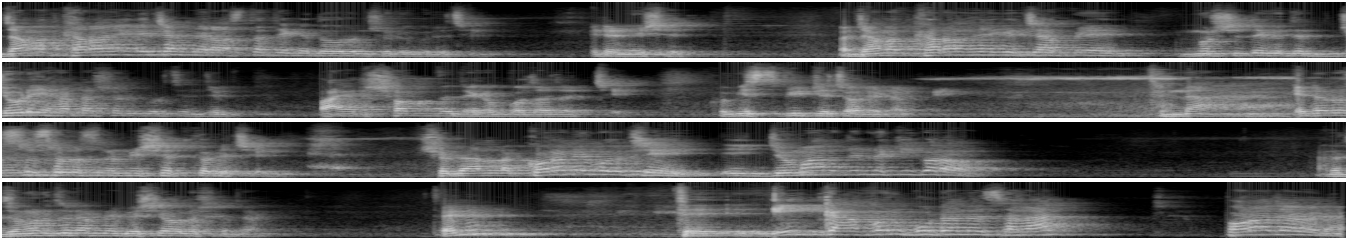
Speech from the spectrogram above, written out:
জামাত খারাপ হয়ে গেছে, আপনি রাস্তা থেকে দৌড়ন শুরু করেছেন। এটা নিষেধ। জামাত খারাপ হয়ে গেছে, আপনি মসজিদের ভিতরে জোরে হাঁটা শুরু করেছেন যে পায়ের শব্দ দেখে বোঝা যাচ্ছে। খুব স্পিডে চলেন আপনি। না, এটা রসুল নিষেধ করেছেন। শুধু আল্লাহ কোরআনে বলছে, এই জমার জন্য কি করো? আর জমার জন্য আপনি বেশি অলসতা। তাই না? এই কাপড় গোটানো সালাদ পরা যাবে না।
